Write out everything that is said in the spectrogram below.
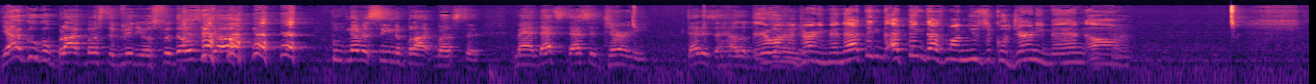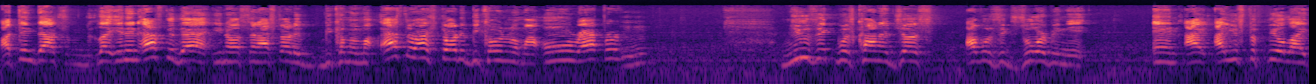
Y'all Google blockbuster videos for those of y'all who've never seen the blockbuster. Man, that's that's a journey. That is a hell of a It journey. was a journey, man. I think I think that's my musical journey, man. Um, I think that's like, and then after that, you know, what I'm saying I started becoming my. After I started becoming my own rapper, Mm-hmm. music was kind of just I was absorbing it, and I I used to feel like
